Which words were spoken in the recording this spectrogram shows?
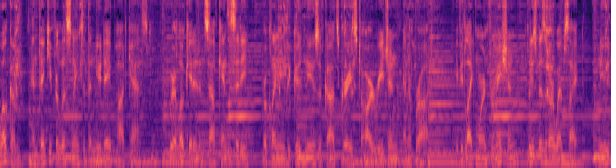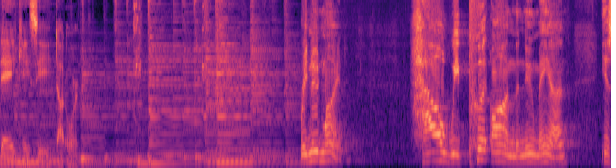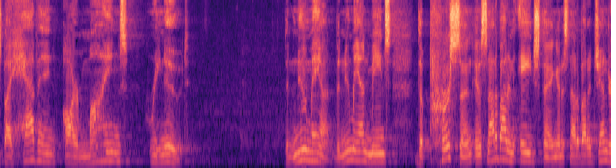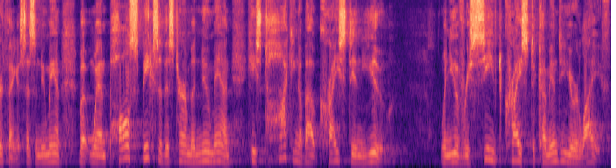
Welcome, and thank you for listening to the New Day podcast. We are located in South Kansas City, proclaiming the good news of God's grace to our region and abroad. If you'd like more information, please visit our website, newdaykc.org. renewed mind. How we put on the new man is by having our minds renewed. The new man. The new man means the person, and it's not about an age thing and it's not about a gender thing. It says the new man. But when Paul speaks of this term, the new man, he's talking about Christ in you. When you've received Christ to come into your life.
